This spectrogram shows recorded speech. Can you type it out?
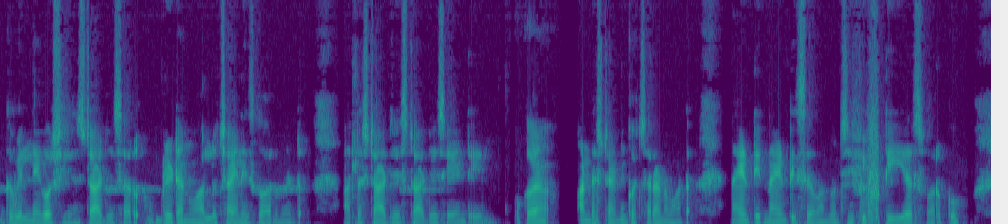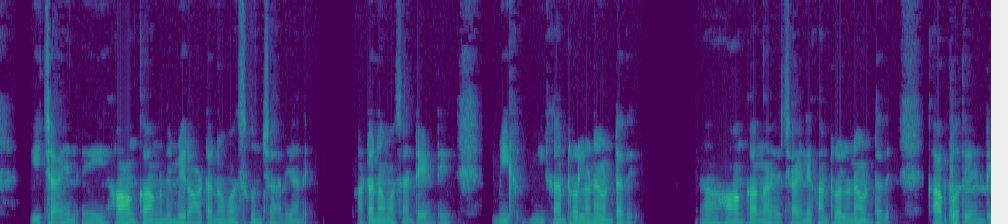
ఇంకా వీళ్ళు నెగోషియేషన్ స్టార్ట్ చేశారు. బ్రిటన్ వాళ్ళు చైనీస్ గవర్నమెంట్. అట్లా స్టార్ట్ చేసి స్టార్ట్ చేసి ఏంటి ఒక అండర్స్టాండింగ్ వచ్చారనమాట నైన్టీన్ నైంటీ సెవెన్ నుంచి ఫిఫ్టీ ఇయర్స్ వరకు ఈ చైన్ ఈ హాంకాంగ్ని మీరు ఆటోనమస్ ఉంచాలి అని. ఆటోనమస్ అంటే ఏంటి? మీ మీ కంట్రోల్లోనే ఉంటుంది. హాంకాంగ్ అనేది చైనా కంట్రోల్లోనే ఉంటుంది. కాకపోతే ఏంటి?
